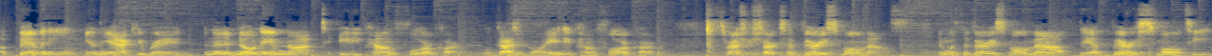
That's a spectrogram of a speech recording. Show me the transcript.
a Bimini in the AccuBraid, and then a no-name knot to 80 pound fluorocarbon. Well, guys are going, 80 pound fluorocarbon. Thresher sharks have very small mouths, and with a very small mouth, they have very small teeth.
